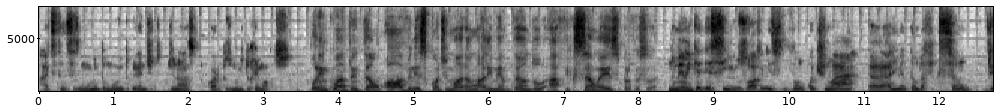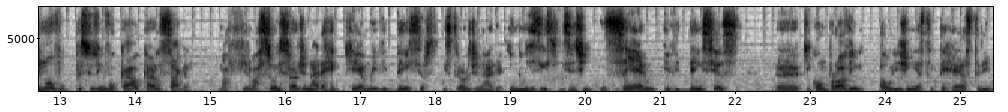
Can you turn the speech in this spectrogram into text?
a distâncias muito, muito grandes de nós, corpos muito remotos. Por enquanto, então, OVNIs continuarão alimentando a ficção, é isso, professor? No meu entender, sim. Os OVNIs vão continuar uh, alimentando a ficção. De novo, preciso invocar o Carl Sagan. Uma afirmação extraordinária requer uma evidência extraordinária. E não existe. Existem zero evidências uh, que comprovem a origem extraterrestre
